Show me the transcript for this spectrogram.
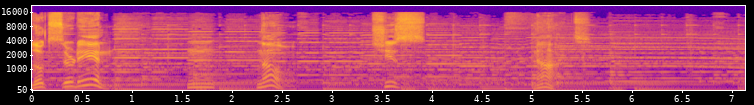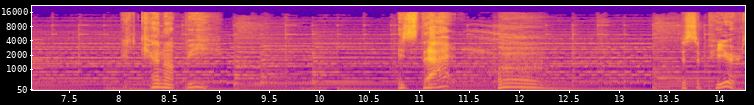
Looks Serdian. Mm, no, she's not. It cannot be. Is that? Disappeared.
